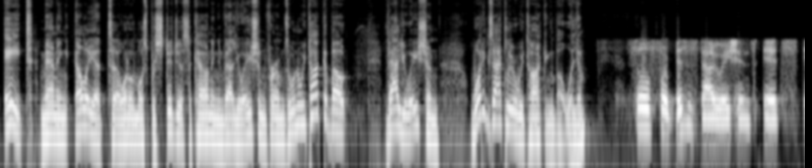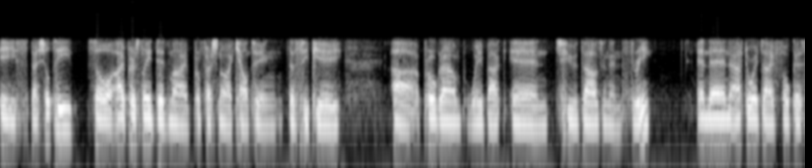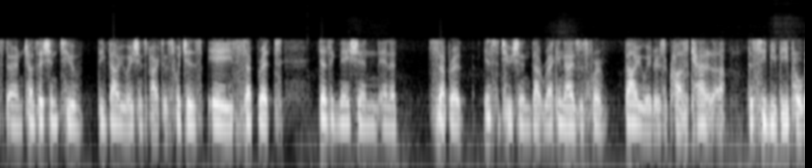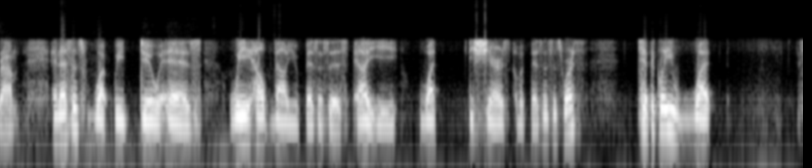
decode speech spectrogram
Manning Elliott, uh, one of the most prestigious accounting and valuation firms. When we talk about valuation, what exactly are we talking about, William? So, for business valuations, it's a specialty so I personally did my professional accounting, the CPA uh, program way back in 2003. And then afterwards, I focused and transitioned to the valuations practice, which is a separate designation and a separate institution that recognizes for evaluators across Canada, the CBV program. In essence, what we do is we help value businesses, i.e., what the shares of a business is worth. Typically, what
